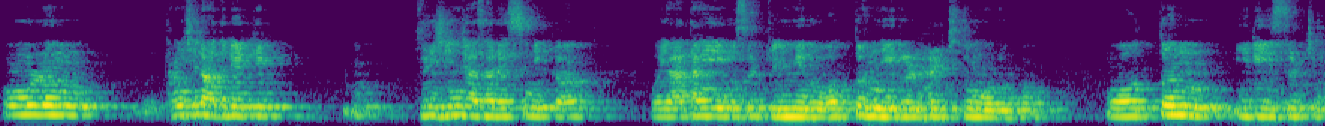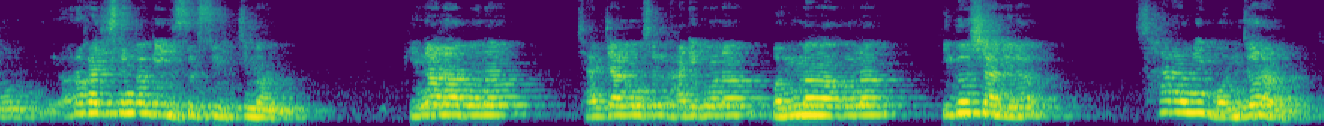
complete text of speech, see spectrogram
어, 물론 당신 아들이 이렇게 분신 자살했으니까 뭐 야당이 이것을 빌미로 어떤 일을 할지도 모르고 뭐 어떤 일이 있을지 모르고 여러 가지 생각이 있을 수 있지만 비난하거나 잘잘못을 가리거나 원망하거나 이것이 아니라 사람이 먼저라는 거죠.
